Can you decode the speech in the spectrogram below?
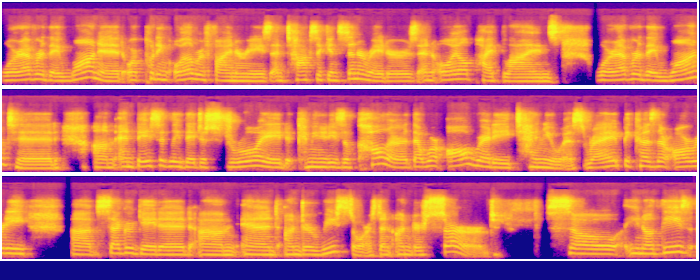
wherever they wanted, or putting oil refineries and toxic incinerators and oil pipelines wherever they wanted. Um, and basically, they destroyed communities of color that were already tenuous, right? Because they're already uh, segregated um, and under resourced and underserved. So, you know, these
